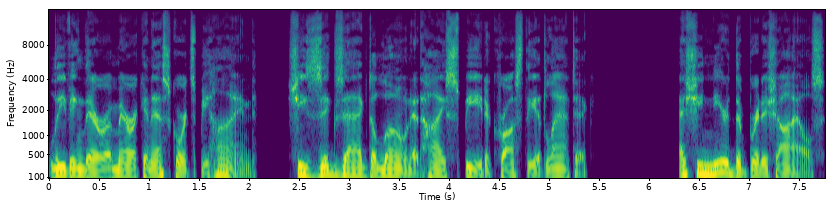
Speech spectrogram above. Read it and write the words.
leaving their American escorts behind, she zigzagged alone at high speed across the Atlantic. As she neared the British Isles,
